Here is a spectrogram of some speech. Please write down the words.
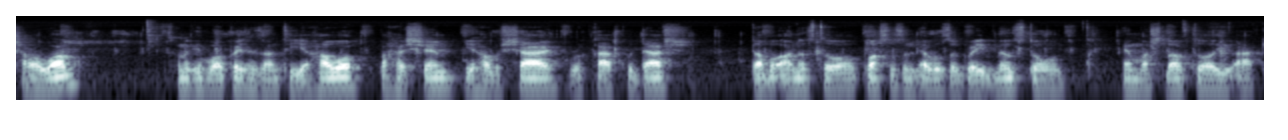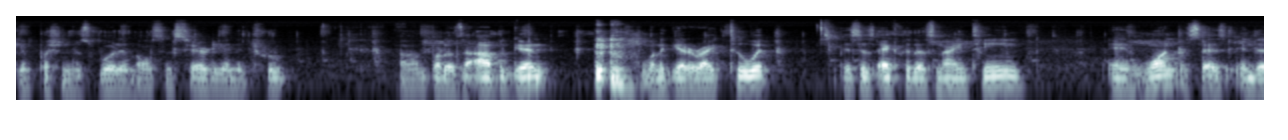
Shalom. Just want to give all praises unto Yahawah, Bahashem, Yahawashi, Rakak Kudash. Double honors to all apostles and elders of Great Millstone, and much love to all you Akim pushing this word in all sincerity and in truth. Um, brothers, I begin. want to get right to it. This is Exodus 19 and 1. It says, In the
